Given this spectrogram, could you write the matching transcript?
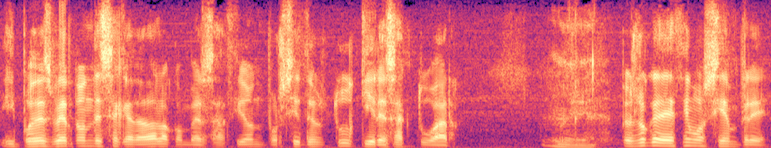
y puedes ver dónde se ha quedado la conversación por si tú quieres actuar. Pero es lo que decimos siempre.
